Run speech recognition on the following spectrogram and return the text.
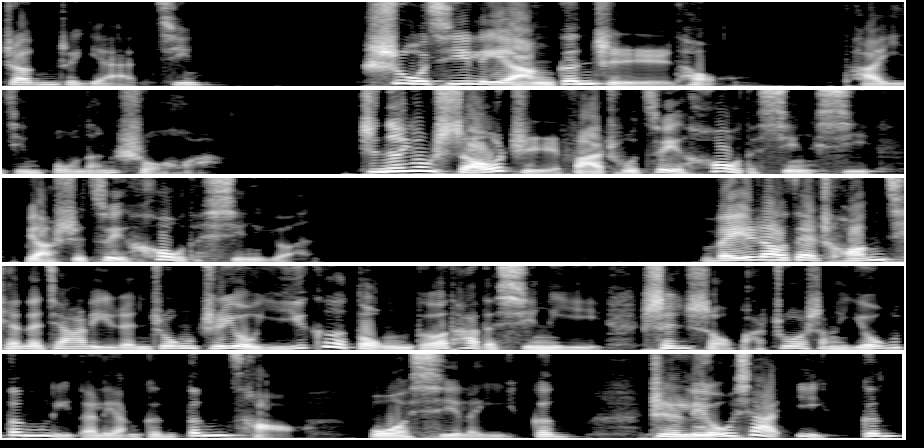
睁着眼睛，竖起两根指头。他已经不能说话，只能用手指发出最后的信息，表示最后的心愿。围绕在床前的家里人中，只有一个懂得他的心意，伸手把桌上油灯里的两根灯草剥熄了一根，只留下一根。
